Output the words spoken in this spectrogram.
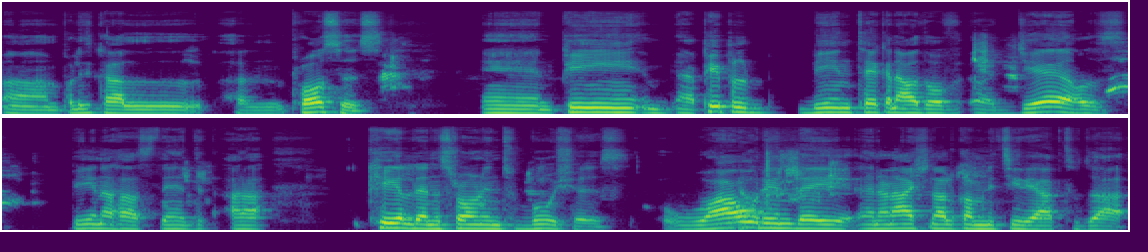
um, political um, process and uh, people being taken out of uh, jails, being assassinated, uh, killed, and thrown into bushes. Why wouldn't the international community react to that?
